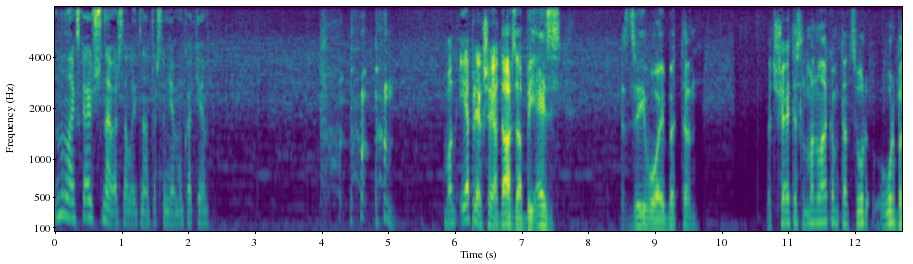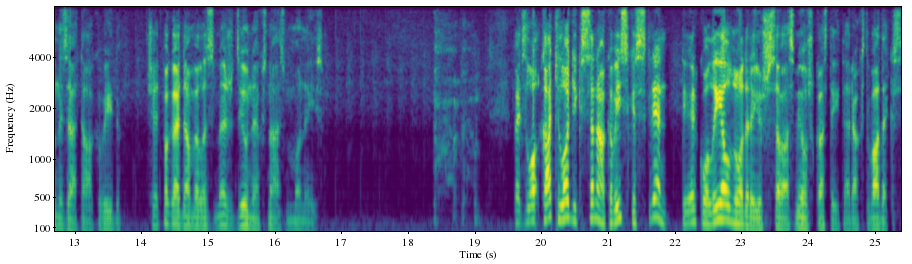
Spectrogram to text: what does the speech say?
man liekas, ka ežus nevar salīdzināt ar suņiem un kaķiem. Man iepriekšējā dārzā bija ezis, kas dzīvoja, bet, um, bet šeit es, man liekas, tāds ur, urbanizētāka vide. Šeit pagaidām vēl es meža dzīvniekus neesmu manījis. Pēc lo kaķa loģikas sanāk, ka visi, kas skrien, tie ir ko lielu nodarījuši savā milzu kastītē, raksta Vadeks.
